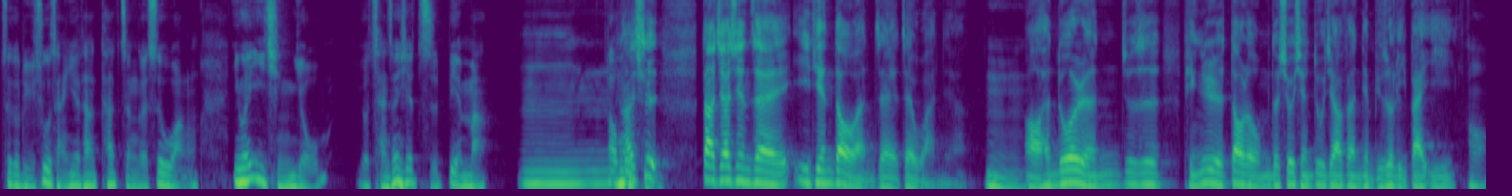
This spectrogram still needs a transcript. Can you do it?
这个旅宿产业，它它整个是往因为疫情有有产生一些质变吗？嗯，还是大家现在一天到晚在在玩这样。嗯，哦，很多人就是平日到了我们的休闲度假饭店，比如说礼拜一，哦，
